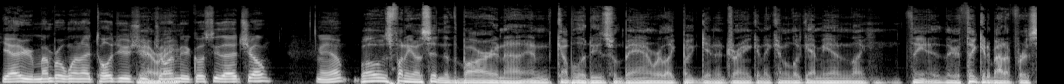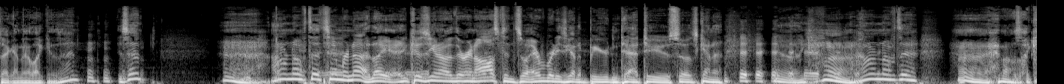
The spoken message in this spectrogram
yeah, you remember when I told you you should Yeah, join right. me to go see that show? Yeah. Well, it was funny. I was sitting at the bar, and uh, and a couple of dudes from the band were like getting a drink, and they kind of look at me and like they're thinking about it for a second. They're like, "Is that is that?" I don't know if that's him or not, like because you know they're in Austin, so everybody's got a beard and tattoos, so it's kind of you know, like, huh, I don't know if the. Huh. And I was like,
